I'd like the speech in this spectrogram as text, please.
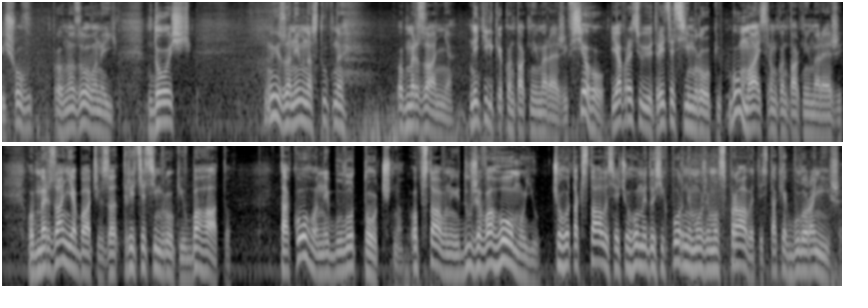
йшов прогнозований дощ, ну і за ним наступне обмерзання. Не тільки контактної мережі, всього. Я працюю 37 років, був майстром контактної мережі. Обмерзань я бачив за 37 років багато. Такого не було точно. Обставиною дуже вагомою, чого так сталося чого ми до сих пор не можемо справитись, так як було раніше.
